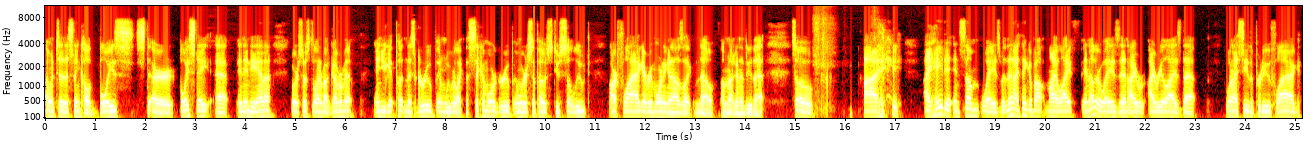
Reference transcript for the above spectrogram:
I went to this thing called Boys St- or Boys State at, in Indiana, where we're supposed to learn about government. And you get put in this group, and we were like the Sycamore group, and we were supposed to salute our flag every morning. And I was like, no, I'm not going to do that. So I I hate it in some ways, but then I think about my life in other ways, and I I realize that when I see the Purdue flag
